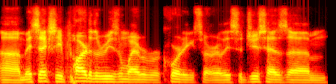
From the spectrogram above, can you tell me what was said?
Um, it's actually part of the reason why we're recording so early. So Juice has um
